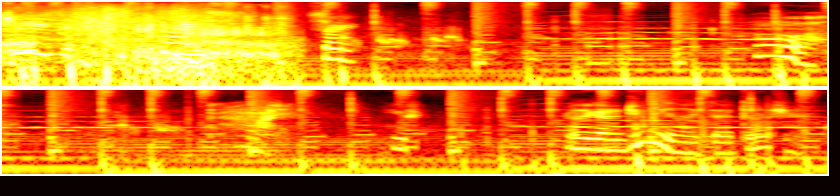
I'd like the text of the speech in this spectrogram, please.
Jesus Christ. Sorry. Oh. God. You really gotta do me like that, don't you?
